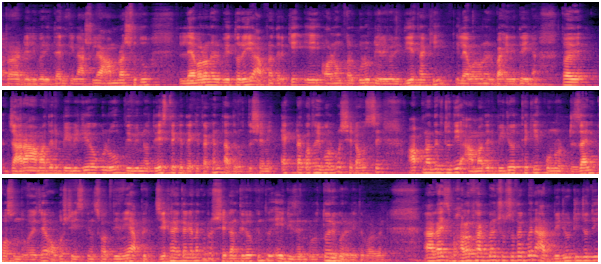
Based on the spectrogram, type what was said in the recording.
আপনারা ডেলিভারি দেন কিনা। আসলে আমরা শুধু লেবালনের ভেতরেই আপনাদেরকে এই অলংকারগুলো ডেলিভারি দিয়ে থাকি লেবালনের বাইরে দেই না। তবে যারা আমাদের ভিডিওগুলো বিভিন্ন দেশ থেকে দেখে থাকেন, তাদের উদ্দেশ্যে আমি একটা কথাই বলব, সেটা হচ্ছে আপনাদের যদি আমাদের ভিডিও থেকে কোনো ডিজাইন পছন্দ হয়ে যায়, অবশ্যই স্ক্রিনশট দিয়ে নিয়ে আপনি যেখানে থাকেন না কেন সেখান থেকেও কিন্তু এই ডিজাইনগুলো তৈরি করে নিতে পারবেন। গাইজ ভালো থাকবেন, সুস্থ থাকবেন, আর ভিডিওটি যদি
